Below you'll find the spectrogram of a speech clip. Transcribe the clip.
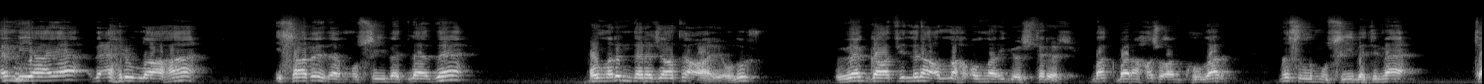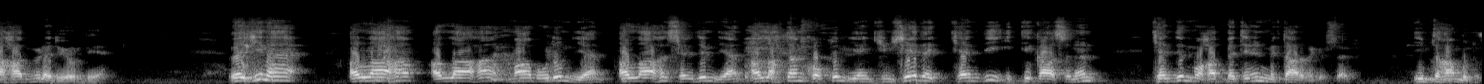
Enbiyaya ve ehlullah'a isabet eden musibetlerde onların derecatı âli olur ve gafillere Allah onları gösterir. Bak bana has olan kullar nasıl musibetime tahammül ediyor diye. Ve yine Allah'a Allah'a mabudum diyen, Allah'ı sevdim diyen, Allah'tan korktum diyen kimseye de kendi ittikasının, kendi muhabbetinin miktarını gösterir. İmtihan budur.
